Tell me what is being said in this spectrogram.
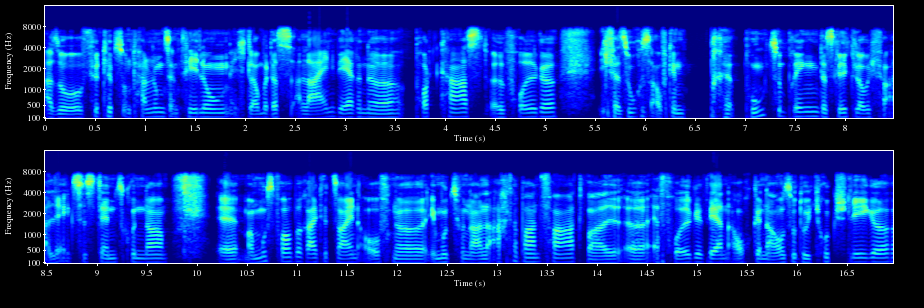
also für Tipps und Handlungsempfehlungen, ich glaube, das allein wäre eine Podcast-Folge. Ich versuche es auf den Punkt zu bringen. Das gilt, glaube ich, für alle Existenzgründer. Äh, man muss vorbereitet sein auf eine emotionale Achterbahnfahrt, weil äh, Erfolge werden auch genauso durch Rückschläge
